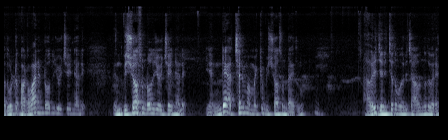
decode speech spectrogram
അതുകൊണ്ട് ഭഗവാൻ ഉണ്ടോ എന്ന് ചോദിച്ചു കഴിഞ്ഞാൽ വിശ്വാസം ഉണ്ടോ എന്ന് ചോദിച്ചു കഴിഞ്ഞാൽ എന്റെ അച്ഛനും അമ്മയ്ക്കും വിശ്വാസം ഉണ്ടായിരുന്നു. അവർ ജനിച്ചത് മുതൽ ചാവുന്നത് വരെ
